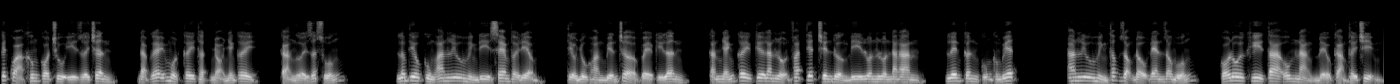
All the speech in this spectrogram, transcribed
Kết quả không có chú ý dưới chân, đạp gãy một cây thật nhỏ nhánh cây, cả người rất xuống lâm tiêu cùng an lưu hình đi xem thời điểm, tiểu nhục hoàn biến trở về kỳ lân, cắn nhánh cây kia lăn lộn phát tiết trên đường đi luôn luôn đang ăn, lên cân cũng không biết. An lưu hình thấp giọng đậu đen rau muống, có đôi khi ta ôm nàng đều cảm thấy chìm.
